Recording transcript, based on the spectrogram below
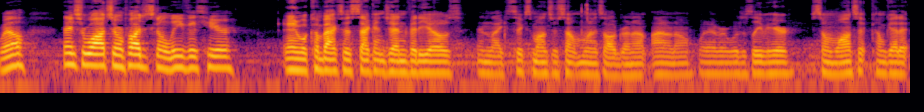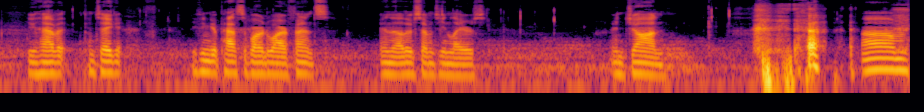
Well, thanks for watching. We're probably just gonna leave this here, and we'll come back to the second gen videos in like six months or something when it's all grown up. I don't know. Whatever. We'll just leave it here. If someone wants it, come get it. You can have it. Come take it. You can get past the barbed wire fence and the other 17 layers. And John. um.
